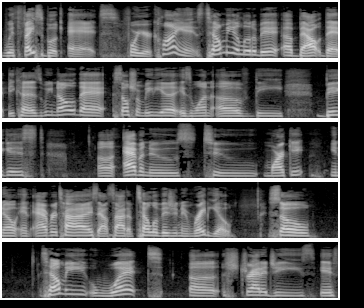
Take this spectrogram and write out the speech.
with Facebook ads for your clients. Tell me a little bit about that because we know that social media is one of the biggest uh, avenues to market, you know, and advertise outside of television and radio. So, tell me what uh, strategies, if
